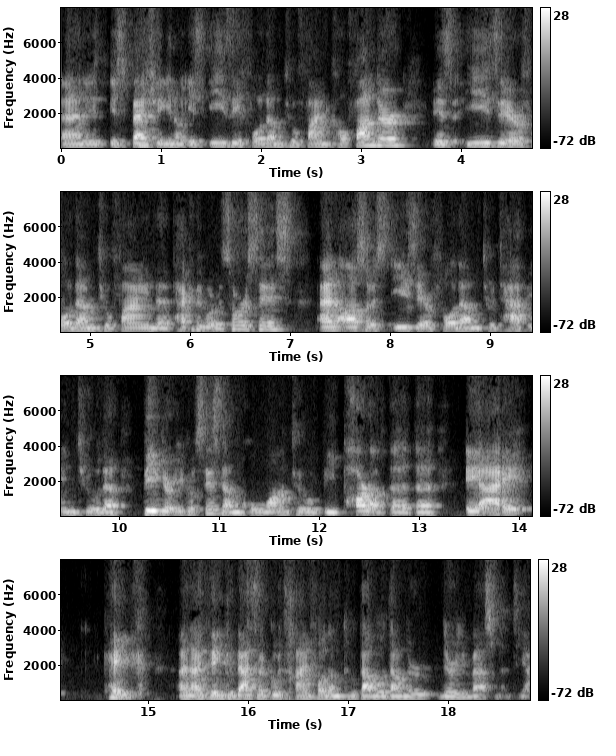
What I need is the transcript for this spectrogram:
and it, especially you know it's easy for them to find co-founder it's easier for them to find the technical resources and also it's easier for them to tap into the bigger ecosystem who want to be part of the, the AI cake. And I think that's a good time for them to double down their, their investment. Yeah.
